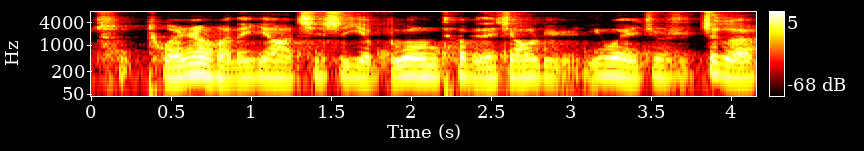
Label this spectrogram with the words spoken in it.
囤囤任何的药，其实也不用特别的焦虑，因为就是这个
